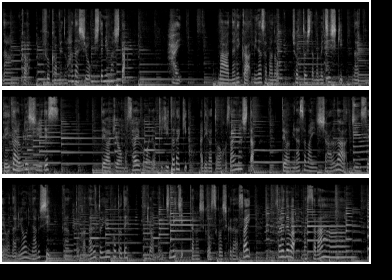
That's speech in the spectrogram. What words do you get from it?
なんか深めの話をしてみました。はい。まあ何か皆様のちょっとした豆知識になっていたら嬉しいです。では今日も最後までお聴きいただきありがとうございました。では皆様インシャーラ人生はなるようになるし、なんとかなるということで今日も一日楽しくお過ごしください。それではマッサラーン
